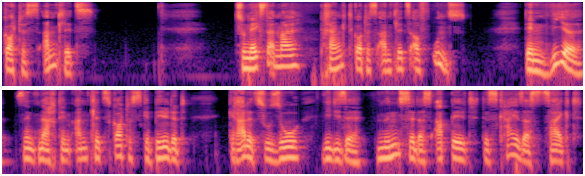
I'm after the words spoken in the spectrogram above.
Gottes Antlitz? Zunächst einmal prangt Gottes Antlitz auf uns, denn wir sind nach dem Antlitz Gottes gebildet, geradezu so, wie diese Münze das Abbild des Kaisers zeigt.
